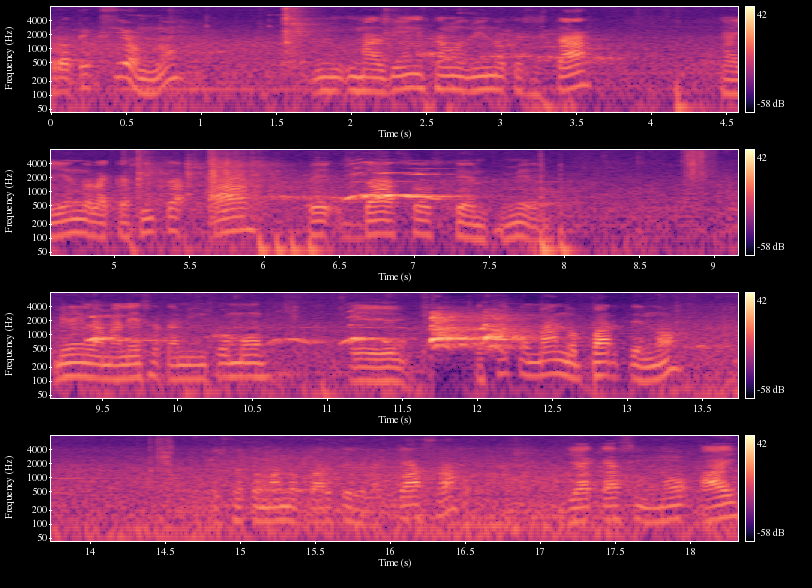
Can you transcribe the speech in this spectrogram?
protección no más bien estamos viendo que se está cayendo la casita a pedazos gente. Miren. Miren la maleza también como eh, está tomando parte no está tomando parte de la casa. Ya casi no hay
